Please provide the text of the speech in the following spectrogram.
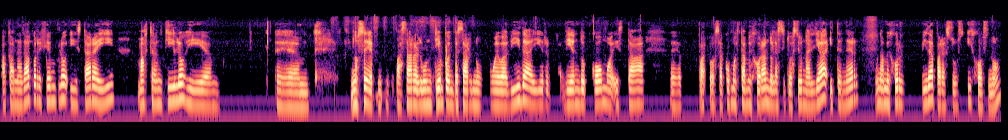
a Canadá, por ejemplo, y estar ahí más tranquilos y em, em, no sé, pasar algún tiempo, empezar nueva vida, ir viendo cómo está, eh, o sea, cómo está mejorando la situación allá y tener una mejor vida para sus hijos, ¿no?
